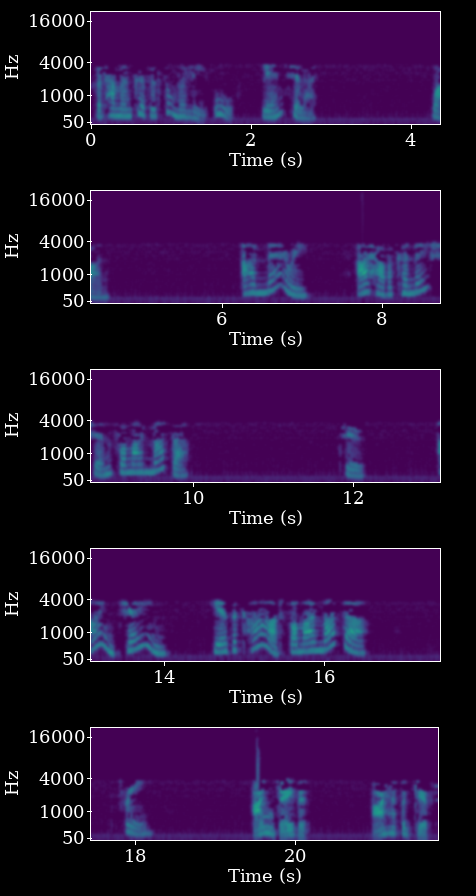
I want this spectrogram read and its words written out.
和他们各自送的礼物连起来。One. I'm Mary. I have a carnation for my mother. Two. I'm Jane. Here's a card for my mother. Three. I'm David. I have a gift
